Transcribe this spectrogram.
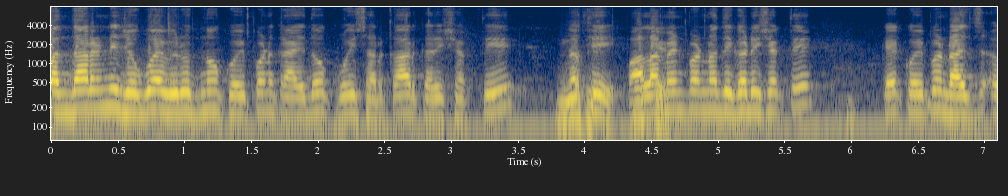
બંધારણની જોગવાઈ વિરુદ્ધનો કોઈ પણ કાયદો કોઈ સરકાર કરી શકતી નથી. પાર્લામેન્ટ પણ નથી ઘડી શકતી. કે કોઈ પણ રાજ્ય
